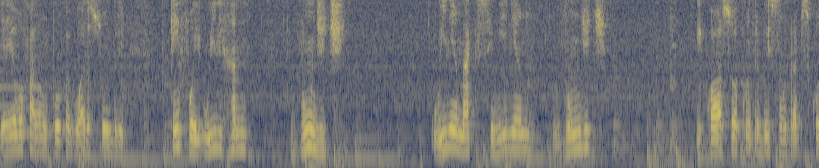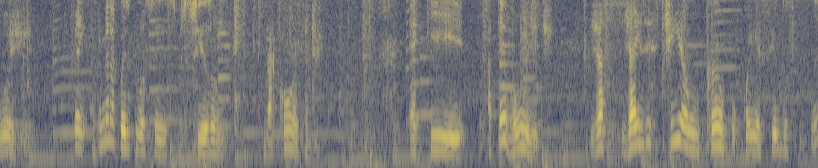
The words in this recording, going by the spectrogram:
E aí eu vou falar um pouco agora sobre quem foi Wilhelm Wundt. William Maximilian Wundt e qual a sua contribuição para a psicologia. Bem, a primeira coisa que vocês precisam dar conta é que até Wundt já, já existia um campo conhecido, né,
